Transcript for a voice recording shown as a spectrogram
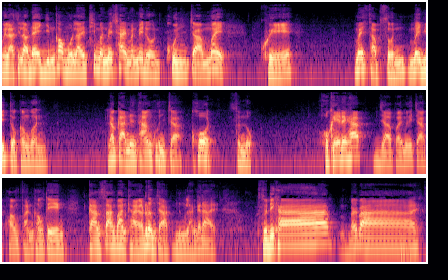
เวลาที่เราได้ยินข้อมูลอะไรที่มันไม่ใช่มันไม่โดน คุณจะไม่เขวไม่สับสนไม่วิตกกังวล แล้วการเดินทางคุณจะโคตรสนุก โอเคนะครับ อย่าไปล่อยมือจากความฝันของตัวเอง การสร้างบ้านขายเริ่มจากหนึ่งหลังก็ได้ สวัสดีครับ บ๊ายบาย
